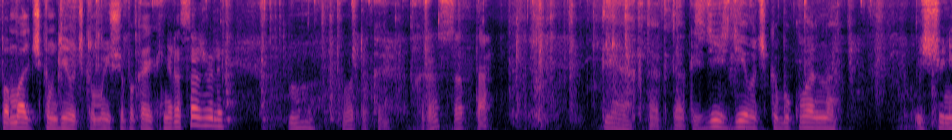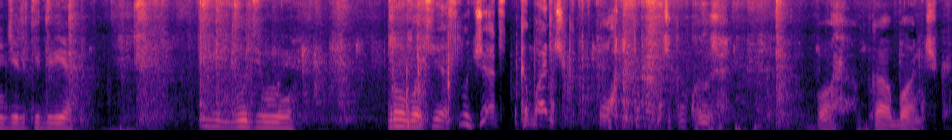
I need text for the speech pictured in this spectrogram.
По мальчикам, девочкам мы еще пока их не рассаживали. Ну, вот такая красота. Так, так, так. Здесь девочка буквально еще недельки две. И будем мы пробовать ее случать. Кабанчик. Ух ты, кабанчик какой уже. О, кабанчик.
